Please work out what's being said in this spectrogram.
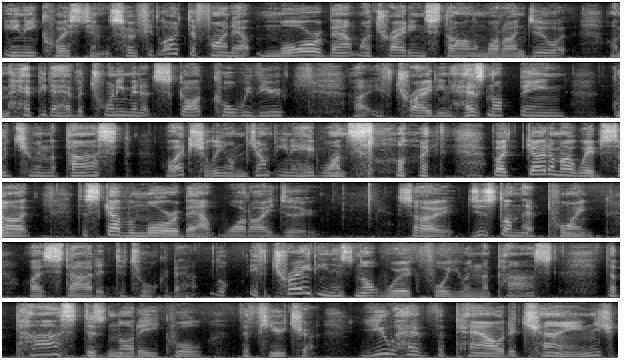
any questions. So if you'd like to find out more about my trading style and what I do I'm happy to have a 20-minute Skype call with you. Uh, if trading has not been good to you in the past well actually I'm jumping ahead one slide. But go to my website discover more about what I do. So just on that point I started to talk about. Look if trading has not worked for you in the past the past does not equal the future. You have the power to change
